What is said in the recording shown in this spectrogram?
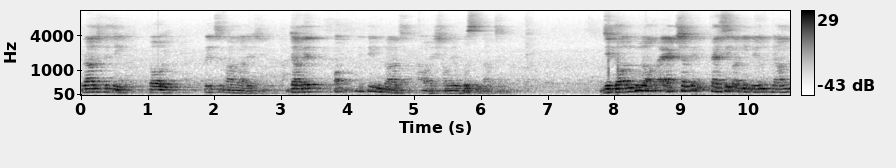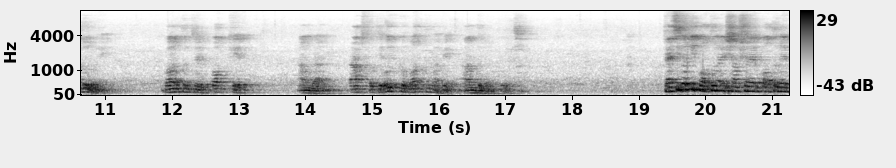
রাজনৈতিক দল রয়েছে বাংলাদেশে। যাদের নেতৃবৃন্দ আজ আমাদের সামনে উপস্থিত আছেন যে দলগুলো আমরা একসাথে ফ্যাসিবাদী বিরুদ্ধে আন্দোলনে গণতন্ত্রের পক্ষে আমরা রাজপথে ঐক্যবদ্ধভাবে আন্দোলন করেছি। ফ্যাসিবাদী পতনের শাসনের পতনের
